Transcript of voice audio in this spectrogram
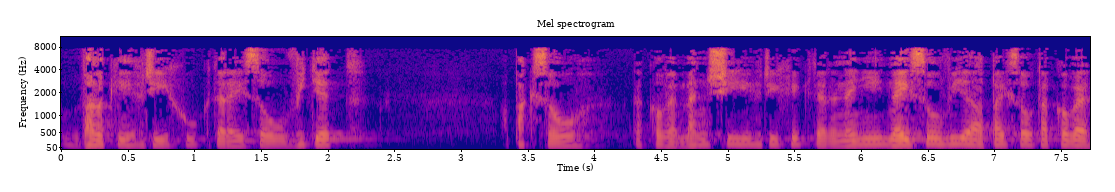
velkých hříchů, které jsou vidět, a pak jsou takové menší hříchy, které není, nejsou vidět, a pak jsou takové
